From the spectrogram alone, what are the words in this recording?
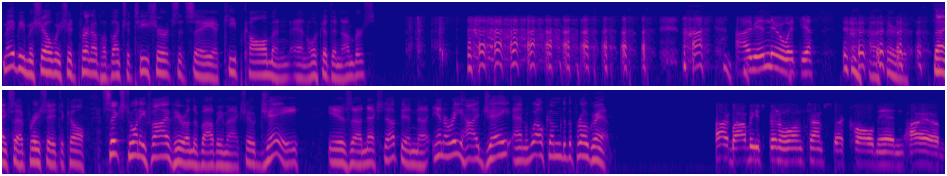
maybe Michelle, we should print up a bunch of T-shirts that say uh, "Keep calm" and, and look at the numbers. I'm in there with you. Uh, there you- Thanks, I appreciate the call. Six twenty-five here on the Bobby Mack Show. Jay is uh, next up in uh, Enoree. Hi, Jay, and welcome to the program. Hi, Bobby. It's been a long time since I called in. I, um,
